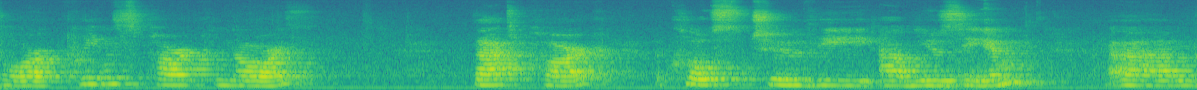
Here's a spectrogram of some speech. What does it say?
for Queen's Park North, that park close to the uh, museum um,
